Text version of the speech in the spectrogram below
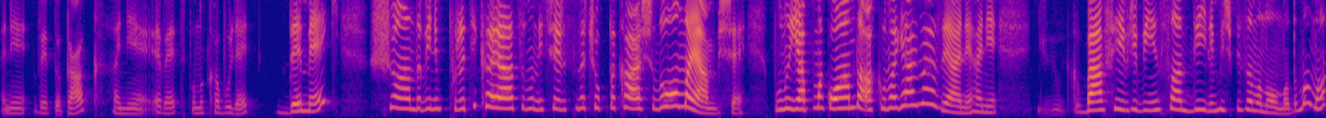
hani ve bak hani evet bunu kabul et demek şu anda benim pratik hayatımın içerisinde çok da karşılığı olmayan bir şey. Bunu yapmak o anda aklıma gelmez yani hani ben fevri bir insan değilim hiçbir zaman olmadım ama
